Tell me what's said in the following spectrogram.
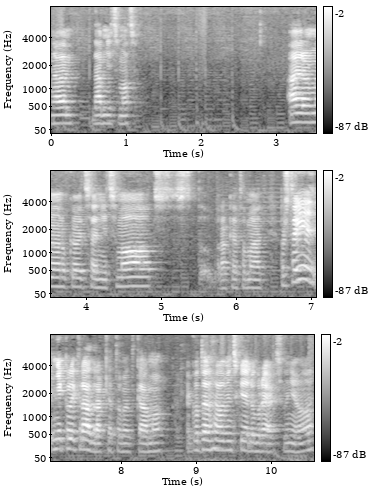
Nevím, dám nic moc. Iron Man rukavice nic moc. Raketomet. Proč tady je několikrát raketomet, kámo? Jako ten helvinský je dobrý, jak svině, ale...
